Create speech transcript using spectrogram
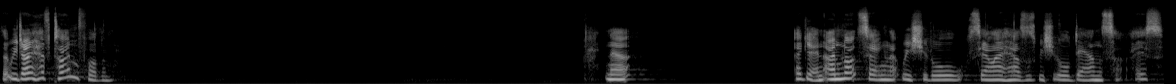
that we don't have time for them. Now, again, I'm not saying that we should all sell our houses, we should all downsize,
